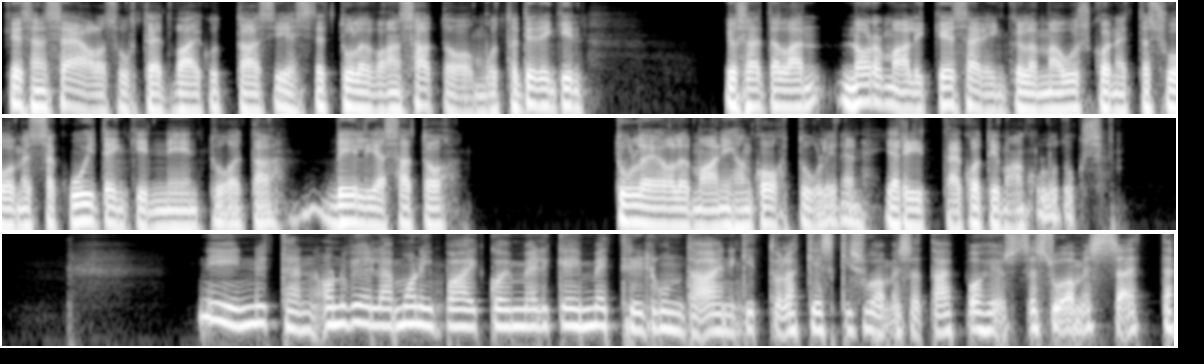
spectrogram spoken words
kesän sääolosuhteet vaikuttaa siihen sitten tulevaan satoon, mutta tietenkin jos ajatellaan normaali kesä, niin kyllä mä uskon, että Suomessa kuitenkin niin tuota viljasato tulee olemaan ihan kohtuullinen ja riittää kotimaan kulutukseen. Niin, nythän on vielä monin paikoin melkein metri lunta ainakin tuolla Keski-Suomessa tai Pohjoisessa Suomessa, että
